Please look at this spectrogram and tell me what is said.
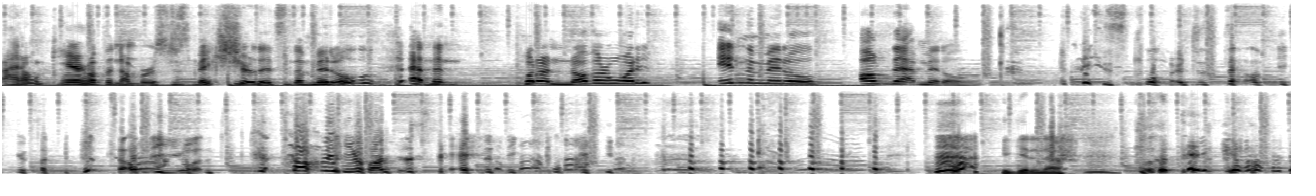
I don't care about the numbers. Just make sure that it's in the middle and then put another one in the middle of that middle. Please, Lord, just tell me you tell me you tell me you understand me, please. You get it now. But thank God.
